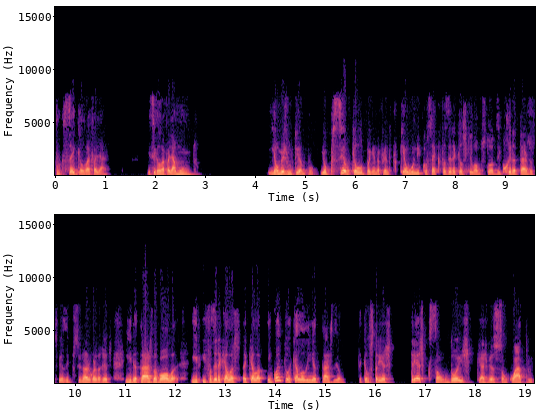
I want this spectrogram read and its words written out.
porque sei que ele vai falhar. E sei que ele vai falhar muito. E ao mesmo tempo, eu percebo que ele o ponha na frente porque é o único que consegue fazer aqueles quilómetros todos e correr atrás dos defesas e pressionar o guarda-redes e ir atrás da bola e, e fazer aquelas, aquela. Enquanto aquela linha de trás dele, aqueles três, três que são dois, que às vezes são quatro,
